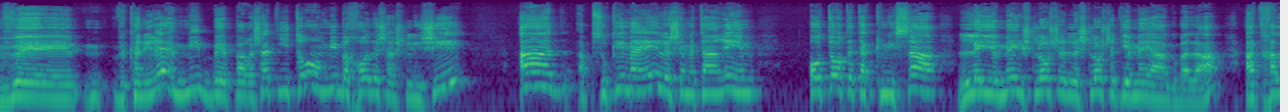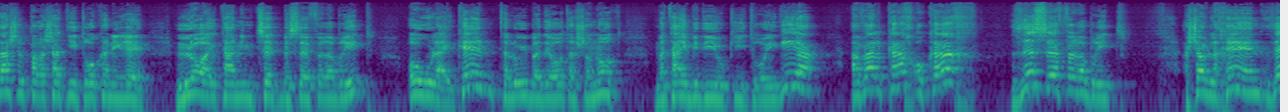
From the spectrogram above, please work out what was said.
ו, וכנראה מי בפרשת יתרו, מי בחודש השלישי, עד הפסוקים האלה שמתארים אותות את הכניסה לימי שלושת, לשלושת ימי ההגבלה. ההתחלה של פרשת יתרו כנראה לא הייתה נמצאת בספר הברית, או אולי כן, תלוי בדעות השונות מתי בדיוק יתרו הגיע, אבל כך או כך, זה ספר הברית. עכשיו לכן, זה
